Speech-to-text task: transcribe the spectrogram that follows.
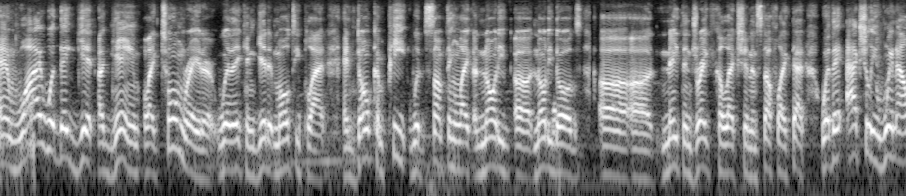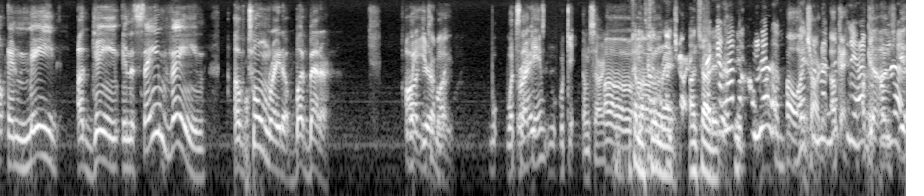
And why would they get a game like Tomb Raider where they can get it multiplat and don't compete with something like a Naughty uh, Naughty Dog's uh, uh, Nathan Drake collection and stuff like that, where they actually went out and made a game in the same vein of Tomb Raider but better. Wait, you're talking about what's Right? that game? What ga- I'm sorry. Uh, Talking about Tomb Raider, Uncharted. They can have a collab. Oh, They Uncharted. can Okay. literally Okay. a Yeah, Un- yeah,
